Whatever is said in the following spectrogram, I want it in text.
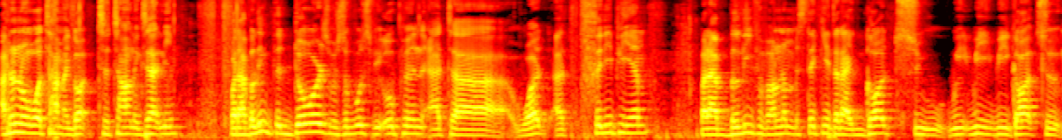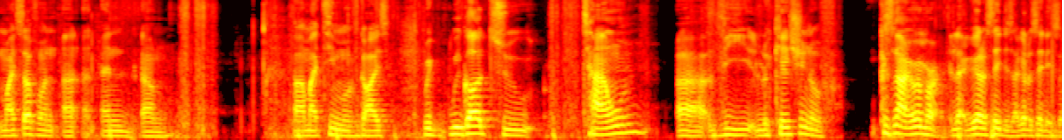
I don't know what time I got to town exactly, but I believe the doors were supposed to be open at uh, what at 3 p.m. But I believe, if I'm not mistaken, that I got to we we, we got to myself and uh, and um, uh, my team of guys. We we got to town, uh, the location of because now remember, like I gotta say this, I gotta say this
